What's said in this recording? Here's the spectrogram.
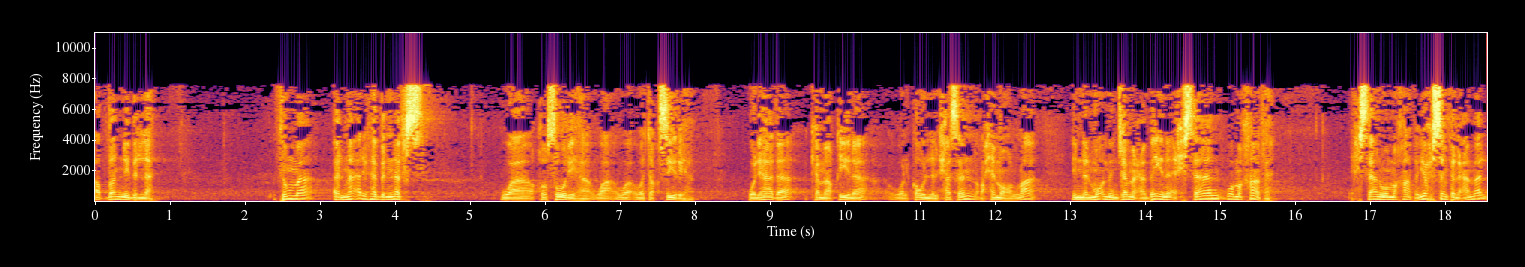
الظن بالله. ثم المعرفة بالنفس وقصورها وتقصيرها. ولهذا كما قيل والقول للحسن رحمه الله إن المؤمن جمع بين إحسان ومخافة. إحسان ومخافة. يحسن في العمل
